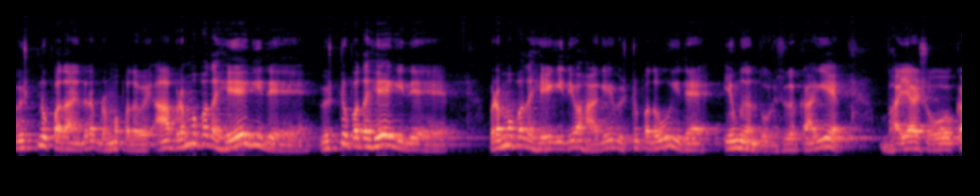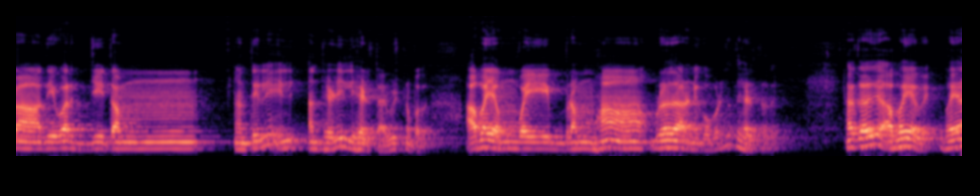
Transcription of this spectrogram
ವಿಷ್ಣು ಪದ ಎಂದರೆ ಬ್ರಹ್ಮಪದವೇ. ಆ ಬ್ರಹ್ಮಪದ ಹೇಗಿದೆ? ವಿಷ್ಣು ಪದ ಹೇಗಿದೆ? ಬ್ರಹ್ಮಪದ ಹೇಗಿದೆಯೋ ಹಾಗೆಯೇ ವಿಷ್ಣು ಪದವೂ ಇದೆ ಎಂಬುದನ್ನು ತೋರಿಸುವುದಕ್ಕಾಗಿಯೇ ಭಯ ಶೋಕಾದಿವರ್ಜಿತಂ ಅಂತೇಳಿ ಇಲ್ಲಿ ಅಂಥೇಳಿ ಇಲ್ಲಿ ಹೇಳ್ತಾರೆ ವಿಷ್ಣು ಪದ. ಅಭಯಂ ವೈ ಬ್ರಹ್ಮ ಬೃಹದಾರಣ್ಯಕೋಪನಿಷತ್ತು ಹೇಳ್ತದೆ. ಹಾಗಾಗಿ ಅಭಯವೇ ಭಯ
